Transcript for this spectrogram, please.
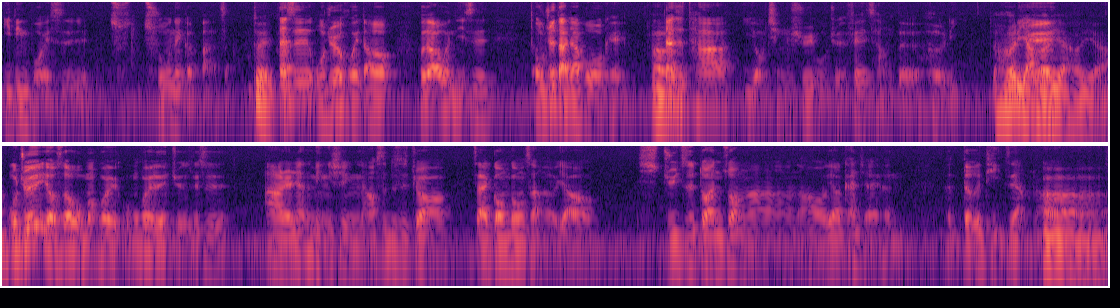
一定不会是出出那个巴掌。对，但是我觉得回到回到问题是，我觉得打架不 OK，嗯，但是他有情绪，我觉得非常的合理，合理啊，合理啊，合理啊。我觉得有时候我们会我们会有点觉得就是。啊，人家是明星，然后是不是就要在公共场合要举止端庄啊，然后要看起来很很得体这样？然后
